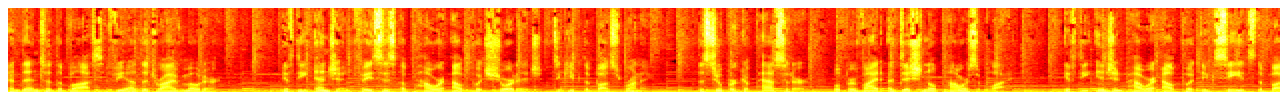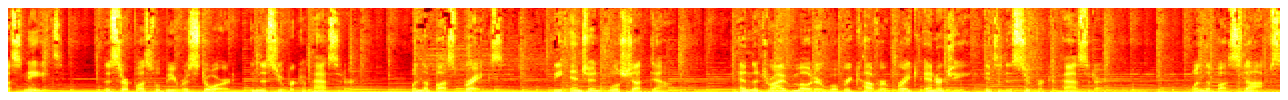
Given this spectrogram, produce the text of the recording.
and then to the bus via the drive motor. If the engine faces a power output shortage to keep the bus running, the supercapacitor will provide additional power supply. If the engine power output exceeds the bus needs, the surplus will be restored in the supercapacitor. When the bus brakes, the engine will shut down, and the drive motor will recover brake energy into the supercapacitor. When the bus stops,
